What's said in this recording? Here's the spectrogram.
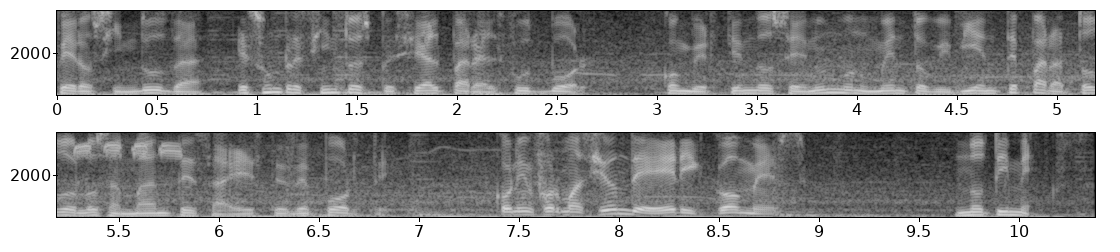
pero sin duda es un recinto especial para el fútbol, convirtiéndose en un monumento viviente para todos los amantes a este deporte. Con información de Eric Gómez, Notimex.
